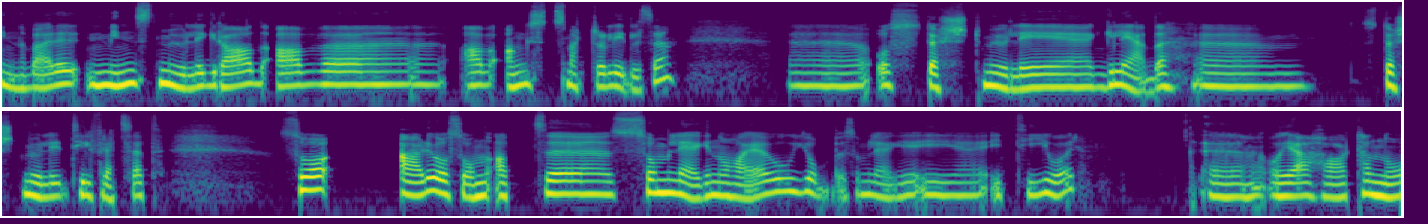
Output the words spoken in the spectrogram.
innebærer minst mulig grad av, av angst, smerte og lidelse. Og størst mulig glede. størst mulig tilfredshet. Så er det jo sånn at uh, som lege Nå har jeg jo jobbet som lege i, i ti år. Uh, og jeg har til nå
